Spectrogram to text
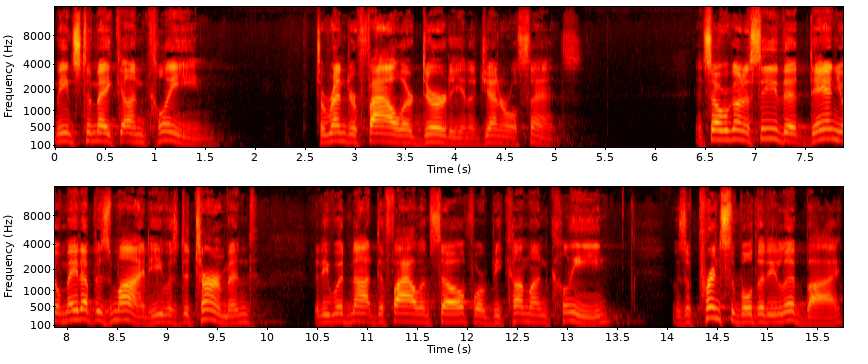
means to make unclean, to render foul or dirty in a general sense. And so we're going to see that Daniel made up his mind. He was determined that he would not defile himself or become unclean. It was a principle that he lived by.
